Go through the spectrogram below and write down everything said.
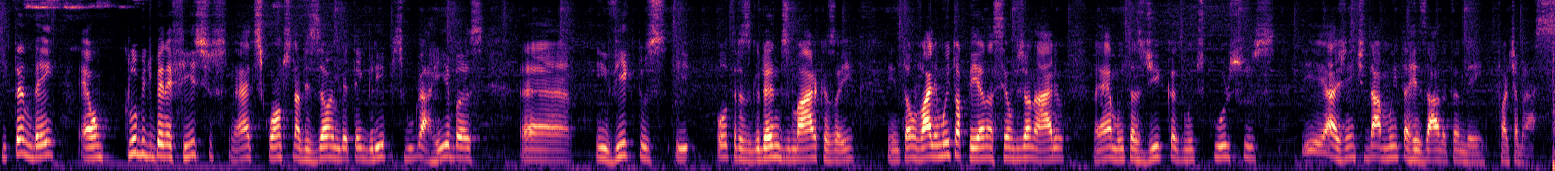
que também é um clube de benefícios, né? descontos na Visão, MBT Grips, Guga Ribas, é, Invictus e outras grandes marcas aí. Então vale muito a pena ser um visionário, né? muitas dicas, muitos cursos e a gente dá muita risada também. Forte abraço.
